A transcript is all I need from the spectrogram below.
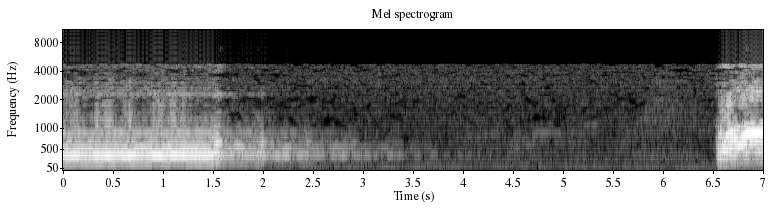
قال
